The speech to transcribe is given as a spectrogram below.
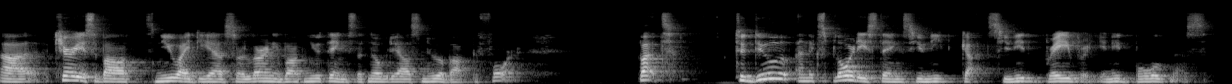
uh, curious about new ideas or learning about new things that nobody else knew about before. But to do and explore these things, you need guts, you need bravery, you need boldness.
